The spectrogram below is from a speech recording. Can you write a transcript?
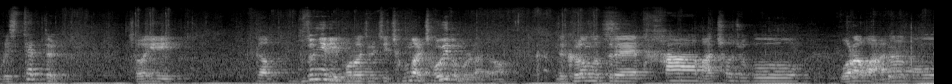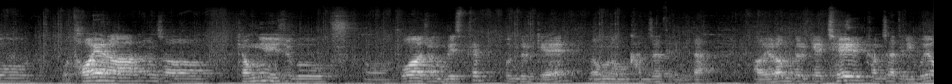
우리 스태프들 저희가 무슨 일이 벌어질지 정말 저희도 몰라요. 근데 그런 것들에 다 맞춰주고 뭐라고 안 하고 뭐 더해라 하면서 격려해주고 어, 도와준 우리 스태프분들께 너무너무 감사드립니다. 어, 여러분들께 제일 감사드리고요.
